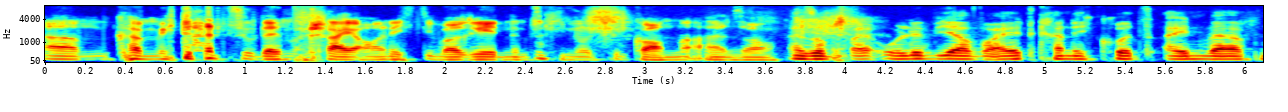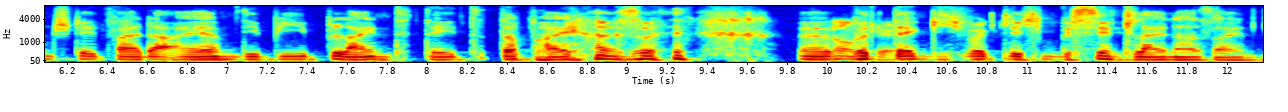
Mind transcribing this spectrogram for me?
ähm, können mich dazu dann wahrscheinlich auch nicht überreden, ins Kino zu kommen. Also. also bei Olivia White kann ich kurz einwerfen, steht bei der IMDb Blind Date dabei. Also äh, okay. wird, denke ich, wirklich ein bisschen kleiner sein.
